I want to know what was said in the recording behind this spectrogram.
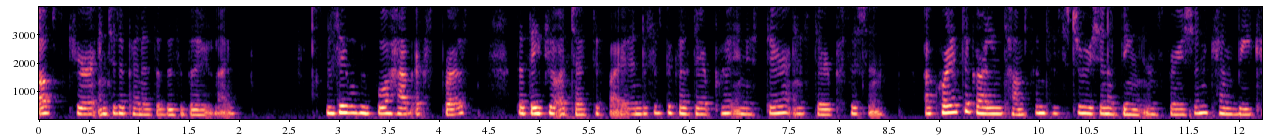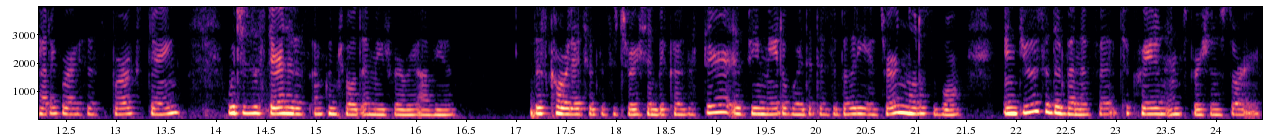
obscure interdependence of disability lives. Disabled people have expressed that they feel objectified, and this is because they are put in a stare and stare position. According to Garland Thomson, the situation of being inspiration can be categorized as Baroque staring, which is a stare that is uncontrolled and made very obvious. This correlates with the situation because the stare is being made aware that disability is very noticeable and used to their benefit to create an inspirational story.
